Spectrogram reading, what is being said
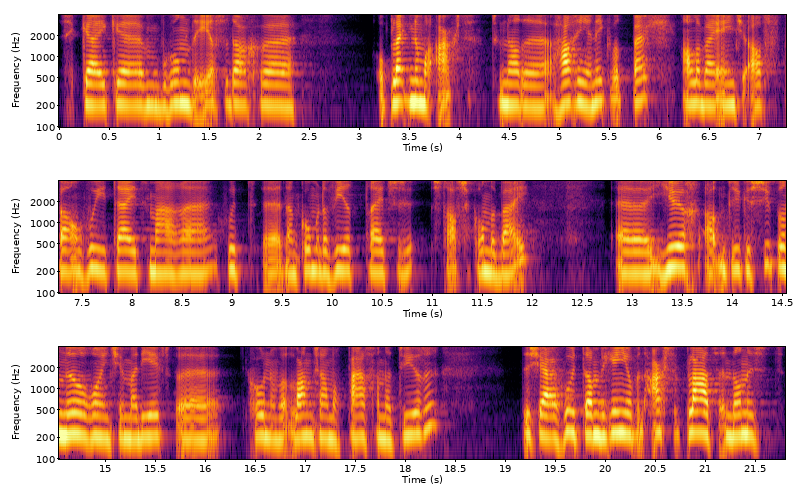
Dus kijk, uh, we begonnen de eerste dag op plek nummer 8. Toen hadden Harry en ik wat pech. Allebei eentje af, wel een goede tijd, maar goed, dan komen er vier tijdse strafseconden bij. Eh, Jur had natuurlijk een super nul rondje, maar die heeft eh, gewoon een wat langzamer paard van nature. Dus ja, goed, dan begin je op een achtste plaats. En dan is het,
